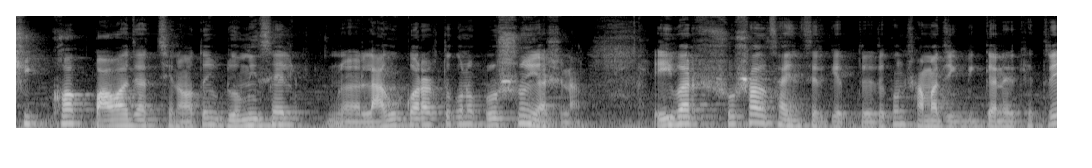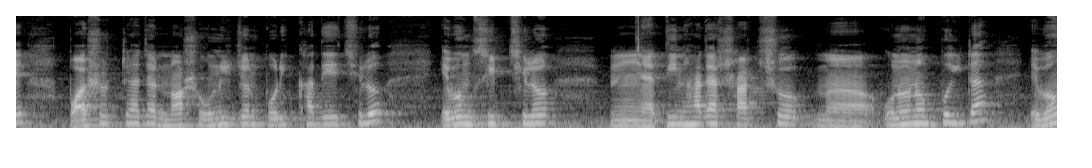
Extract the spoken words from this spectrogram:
শিক্ষক পাওয়া যাচ্ছে না, অতএব ডোমিসাইল লাগু করার তো কোনো প্রশ্নই আসে না। এইবার সোশ্যাল সায়েন্সের ক্ষেত্রে, দেখুন, সামাজিক বিজ্ঞানের ক্ষেত্রে পঁয়ষট্টি হাজার নশো উনিশ জন পরীক্ষা দিয়েছিল এবং সিট ছিল তিন হাজার সাতশো উননব্বইটা এবং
